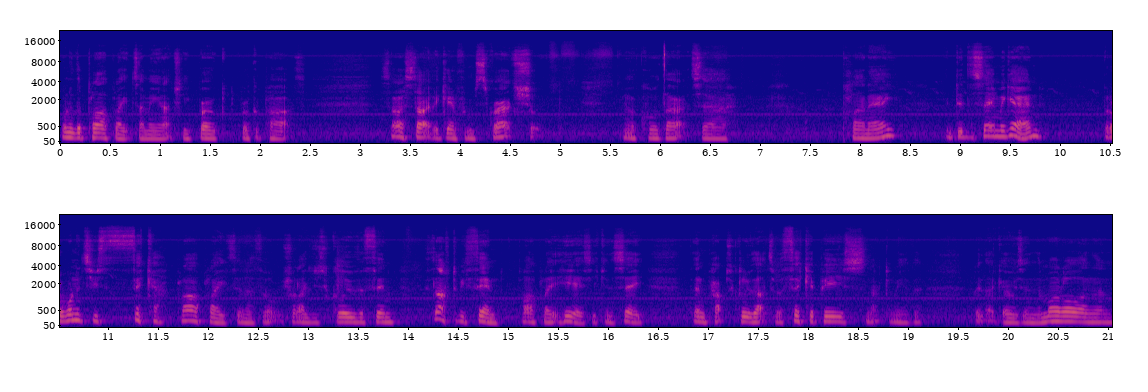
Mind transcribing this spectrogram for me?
one of the pla-plates I mean actually broke broke apart. So I started again from scratch. Know called that uh, plan A. And did the same again but I wanted to use thicker pla-plate and I thought shall I just glue the thin? It doesn't have to be thin pla-plate here as you can see. Then perhaps glue that to a thicker piece and that can be the bit that goes in the model and then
